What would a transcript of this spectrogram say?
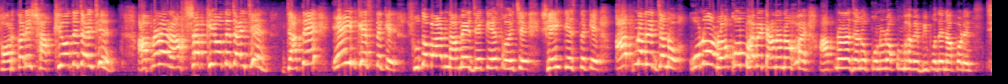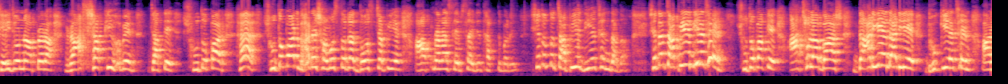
সরকারি সাক্ষী হতে চাইছেন, আপনারা রাজসাক্ষী হতে চাইছেন, যাতে এই কেস থেকে সুতোবার নামে যে কেস হয়েছে, সেই কেস থেকে আপনাদের যেন কোনো রকমভাবে টানা না হয়, আপনারা যেন কোনো রকমভাবে বিপদে না পড়েন, সেই জন্য আপনারা রাজসাক্ষী হবেন, যাতে সুতোপার হ্যাঁ সুতোপার ঘাড়ে সমস্তটা দোষ চাপিয়ে আপনারা সেফ সাইডে থাকতে পারেন। সেটা তো চাপিয়ে দিয়েছেন দাদা। সেটা চাপিয়ে দিয়েছেন। সুতোপাকে আছলা বাস দাঁড়িয়ে দাঁড়িয়ে ঢুকিয়েছেন আর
